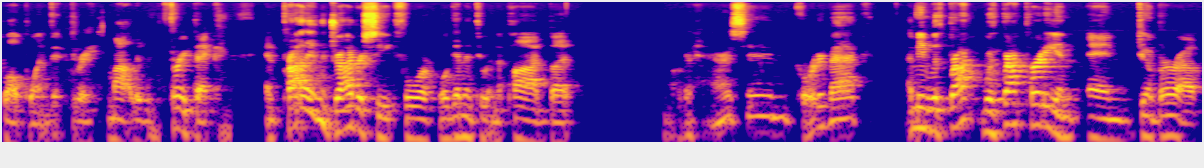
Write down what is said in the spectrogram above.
12 point victory. Motley with three pick and probably in the driver's seat for, we'll get into it in the pod, but Marvin Harrison, quarterback. I mean, with Brock with Brock Purdy and, and Joe Burrow,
